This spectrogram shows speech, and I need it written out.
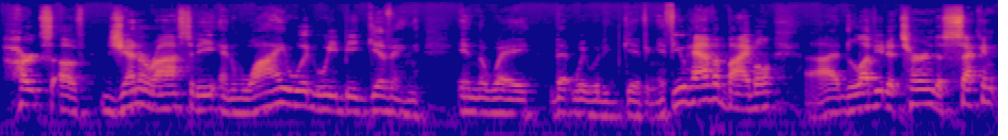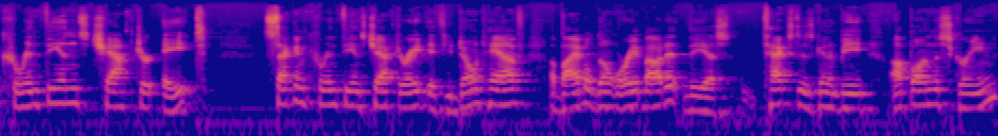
hearts of generosity and why would we be giving in the way that we would be giving. If you have a Bible, uh, I'd love you to turn to Second Corinthians chapter 8. 2 Corinthians chapter 8. If you don't have a Bible, don't worry about it. The uh, text is going to be up on the screen.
